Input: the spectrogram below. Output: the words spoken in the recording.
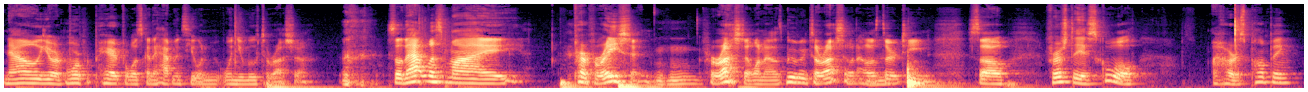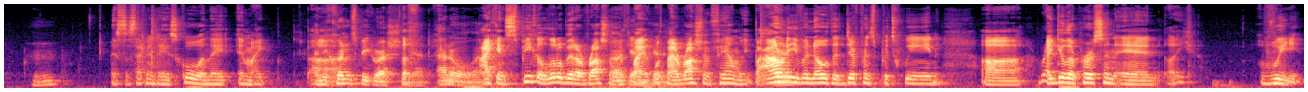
now you're more prepared for what's going to happen to you when when you move to Russia." so that was my preparation mm-hmm. for Russia when I was moving to Russia when I was mm-hmm. 13. So, first day of school, my heart is pumping. Mm-hmm. It's the second day of school, and they in my and you uh, couldn't speak Russian yet at all. Right? I eh? can speak a little bit of Russian okay, with my okay. with my Russian family, but I don't yeah. even know the difference between uh, regular person and like vui.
